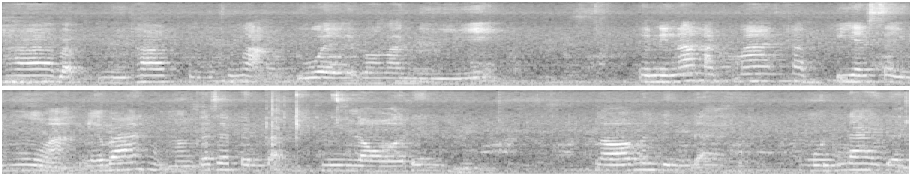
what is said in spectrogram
ผ้าแบบมีผ้าคลุมข้างหลังด้วยประมาณนี้ น่ารักมากค่ะเปียใส่หมวกในบ้านของมันก็จะเป็นแบบมีล้อด้วยล้อมันดึงได้หมุนได้ด้วย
